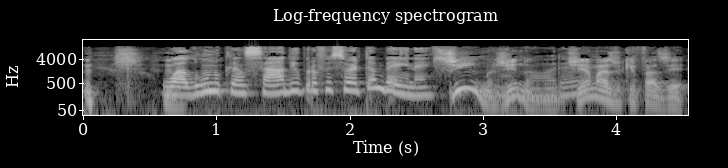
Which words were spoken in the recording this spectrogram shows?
É. O aluno cansado e o professor também, né? Sim, imagina. Agora... Não tinha mais o que fazer.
